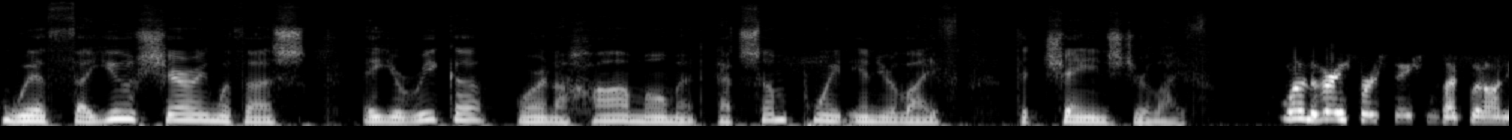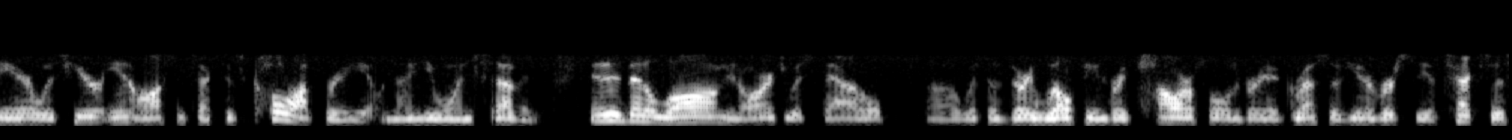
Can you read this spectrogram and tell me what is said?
with uh, you sharing with us a eureka or an aha moment at some point in your life that changed your life? One of the very first stations I put on the air was here in Austin, Texas, Co-op Radio, 91.7. And it had been a long and arduous battle uh, with a very wealthy and very powerful and very aggressive University of Texas.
